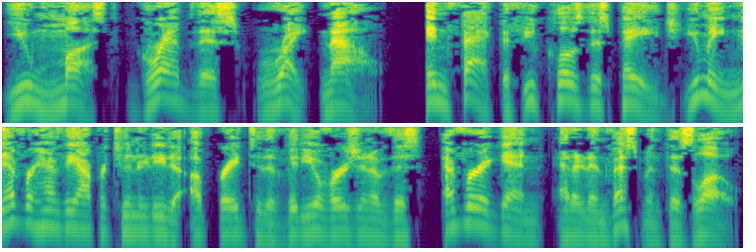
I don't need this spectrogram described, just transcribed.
You must grab this right now. In fact, if you close this page, you may never have the opportunity to upgrade to the video version of this ever again at an investment this low.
